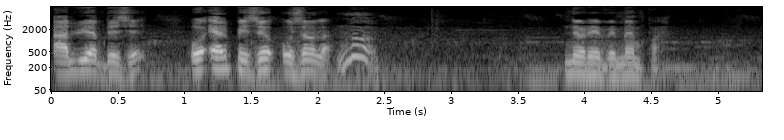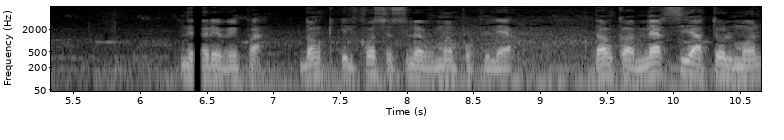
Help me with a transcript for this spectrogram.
à, l'UFDG, au RPG, aux gens là? Non. Ne rêvez même pas. Ne rêvez pas. Donc, il faut ce soulèvement populaire. Donc, euh, merci à tout le monde.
